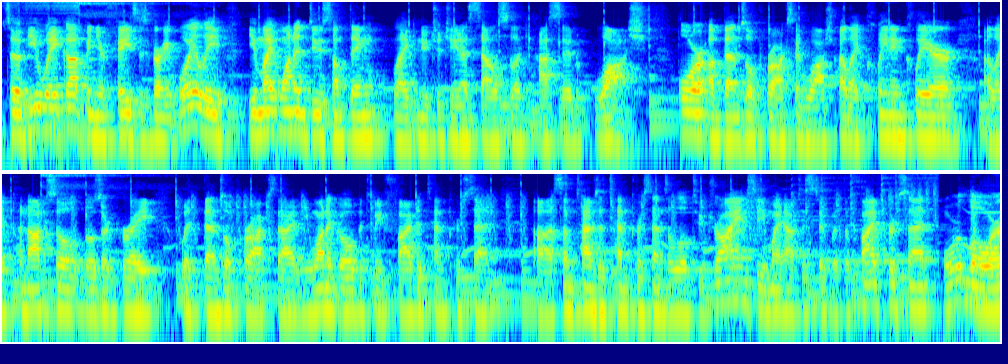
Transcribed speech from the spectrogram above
So if you wake up and your face is very oily, you might want to do something like Neutrogena salicylic acid wash or a benzoyl peroxide wash. I like Clean and Clear, I like Panoxyl, those are great with benzoyl peroxide. You want to go between 5 to 10%. Uh, sometimes the 10% is a little too drying, so you might have to stick with the 5% or lower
